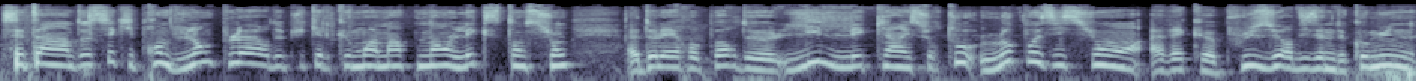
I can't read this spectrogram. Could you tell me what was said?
C'est un dossier qui prend de l'ampleur depuis quelques mois maintenant, l'extension de l'aéroport de l'île-Léquin et surtout l'opposition avec plusieurs dizaines de communes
